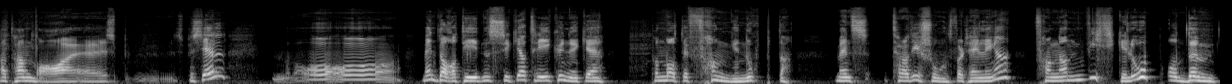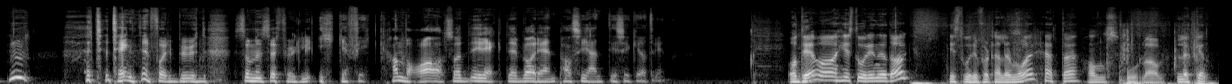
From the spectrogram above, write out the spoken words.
at han var eh, sp spesiell, og, og, men datidens psykiatri kunne ikke på en måte fange den opp, da, mens tradisjonsfortellinga fanga han virkelig opp og dømte den til tegneforbud, som hun selvfølgelig ikke fikk. Han var altså direkte bare en pasient i psykiatrien. Og det var historien i dag. Historiefortelleren vår heter Hans Olav Løkken.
